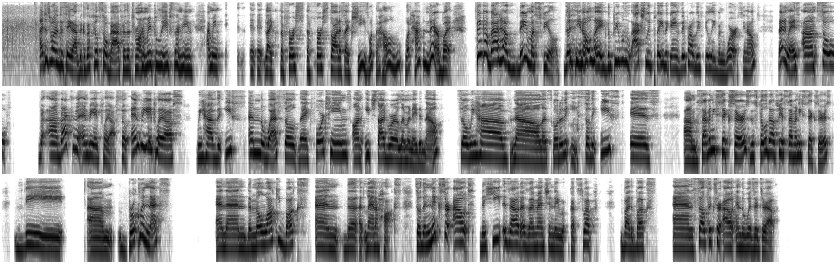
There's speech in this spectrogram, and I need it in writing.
I just wanted to say that because I feel so bad for the Toronto Maple Leafs. I mean, I mean, it, it, like the first the first thought is like, geez, what the hell? What happened there? But think about how they must feel. The, you know, like the people who actually play the games, they probably feel even worse. You know. But anyways, um, so uh, back to the NBA playoffs. So NBA playoffs, we have the East and the West. So like four teams on each side were eliminated now. So we have now, let's go to the East. So the East is um, 76ers, this Philadelphia 76ers, the um, Brooklyn Nets, and then the Milwaukee Bucks and the Atlanta Hawks. So the Knicks are out. The Heat is out, as I mentioned. They got swept by the Bucks and the Celtics are out and the Wizards are out.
